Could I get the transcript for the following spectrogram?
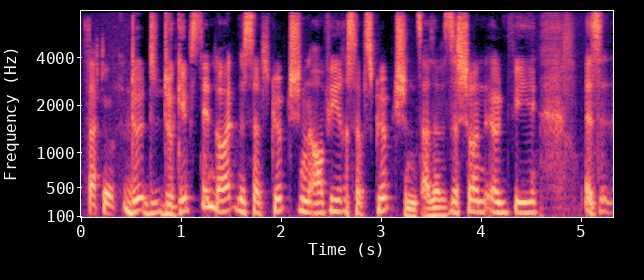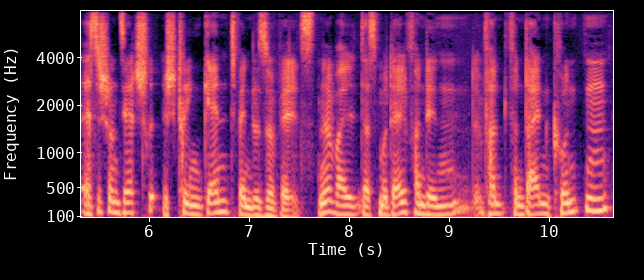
Sag du. du. Du gibst den Leuten eine Subscription auf ihre Subscriptions. Also das ist schon irgendwie, es, es ist schon sehr stringent, wenn du so willst, ne? Weil das Modell von den, von, von deinen Kunden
